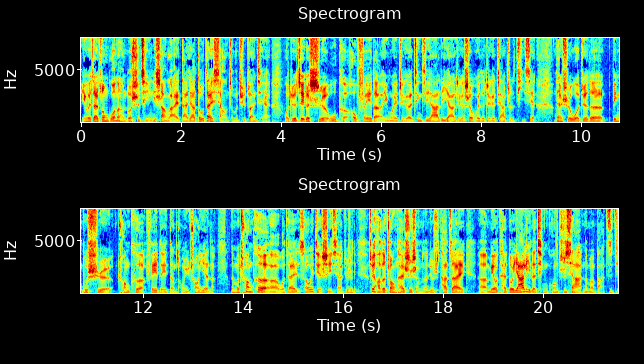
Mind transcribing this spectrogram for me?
因为在中国呢，很多事情一上来，大家都在想怎么去赚钱。我觉得这个是无可厚非的，因为这个经济压力啊，这个社会的这个价值的体现。但是我觉得并不是创客非得等同于创业的。那么创客呃，我再稍微解释一下，就是最好的状态是什么呢？就是他在呃没有太多压力的情况之下，那么把自己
